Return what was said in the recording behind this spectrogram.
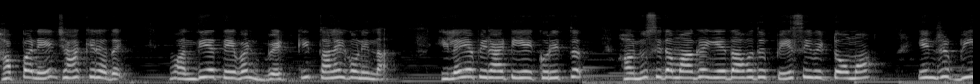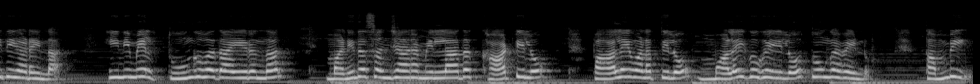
அப்பனே ஜாக்கிரதை. வந்தியத்தேவன் வெட்கி தலை குனிந்தான். இளைய பிராட்டியை குறித்து அனுசிதமாக ஏதாவது பேசிவிட்டோமா? என்று பீதி அடைந்தான் இனிமேல் தூங்குவதாயிருந்தால் மனித சஞ்சாரம் இல்லாத காட்டிலோ பாலைவனத்திலோ மலை குகையிலோ தூங்க வேண்டும். தம்பி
